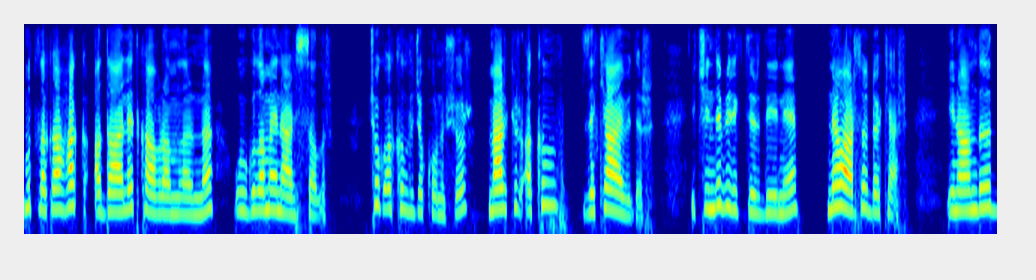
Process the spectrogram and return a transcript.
mutlaka hak, adalet kavramlarını uygulama enerjisi alır. Çok akıllıca konuşur. Merkür akıl, zeka evidir. İçinde biriktirdiğini ne varsa döker. İnandığı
